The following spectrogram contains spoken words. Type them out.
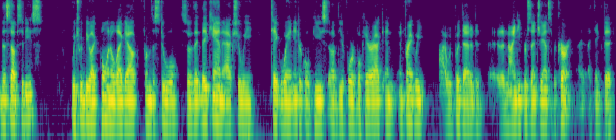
the subsidies, which would be like pulling a leg out from the stool. So that they can actually take away an integral piece of the Affordable Care Act. And, and frankly, I would put that at a, at a 90% chance of occurring. I, I think that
